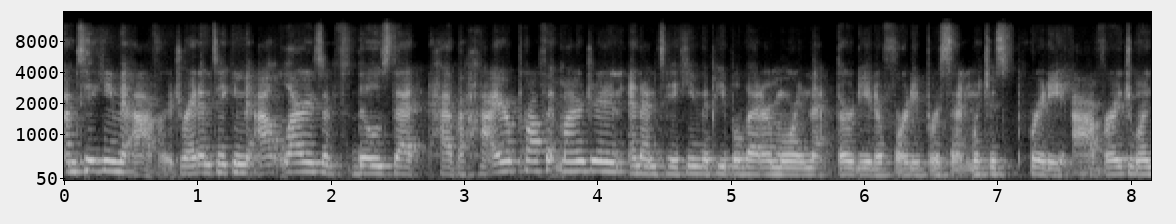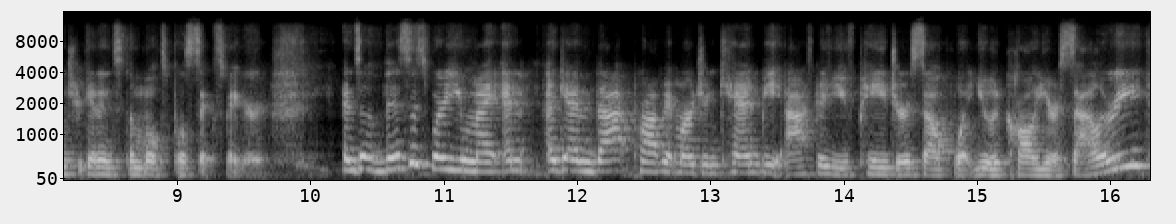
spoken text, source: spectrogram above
I'm taking the average, right? I'm taking the outliers of those that have a higher profit margin, and I'm taking the people that are more in that 30 to 40%, which is pretty average once you get into the multiple six figure. And so this is where you might, and again, that profit margin can be after you've paid yourself what you would call your salary,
